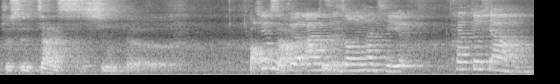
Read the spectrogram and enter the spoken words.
就是暂时性的保障。其实我觉得安置中心它其实它就像。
